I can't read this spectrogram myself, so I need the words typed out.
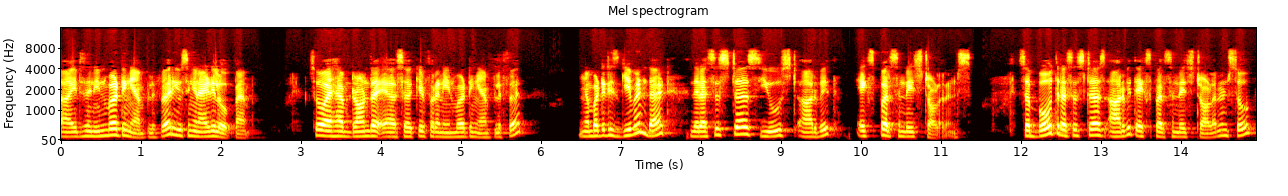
uh, it is an inverting amplifier using an ideal op amp so I have drawn the uh, circuit for an inverting amplifier. Now, but it is given that the resistors used are with X percentage tolerance. So both resistors are with X percentage tolerance. So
